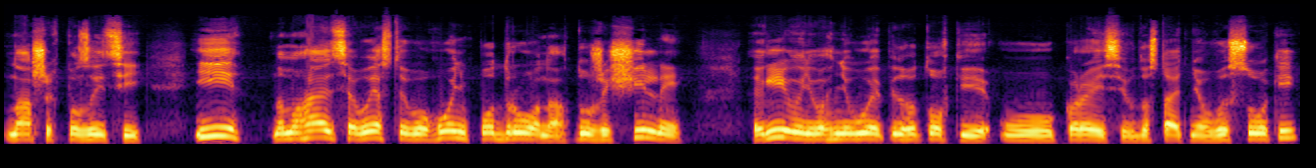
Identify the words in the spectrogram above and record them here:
наших позицій і намагаються вести вогонь по дронах. Дуже щільний. Рівень вогневої підготовки у корейців достатньо високий.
